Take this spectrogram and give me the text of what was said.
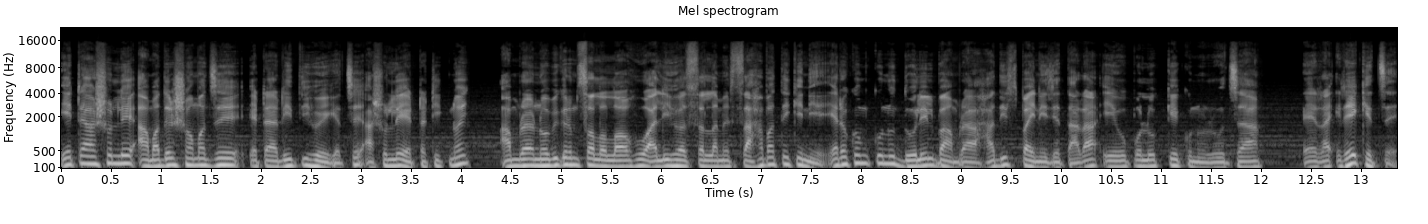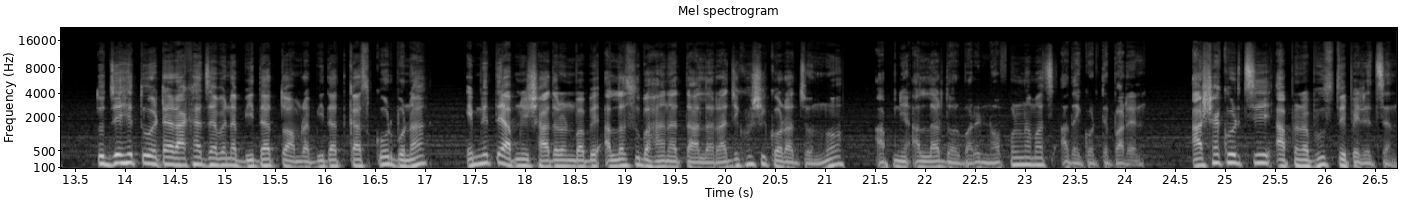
এটা আসলে আমাদের সমাজে এটা রীতি হয়ে গেছে। আসলে এটা ঠিক নয়। আমরা নবী করিম সাল্লু আলী আসাল্লামের সাহাবা থেকে নিয়ে এরকম কোনো দলিল বা আমরা হাদিস পাইনি যে তারা এ উপলক্ষে কোনো রোজা রেখেছে। তো যেহেতু এটা রাখা যাবে না, বিদাত, তো আমরা বিদাত কাজ করব না। এমনিতে আপনি সাধারণভাবে আল্লাহ সুবাহানা তাল্লাহ রাজি খুশি করার জন্য আপনি আল্লাহর দরবারে নফল নামাজ আদায় করতে পারেন। আশা করছি আপনারা বুঝতে পেরেছেন।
